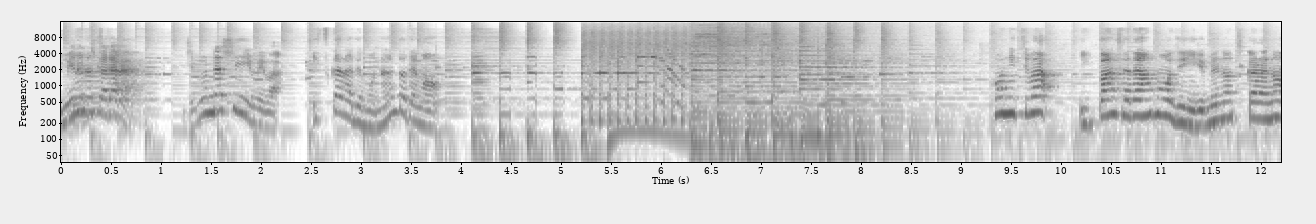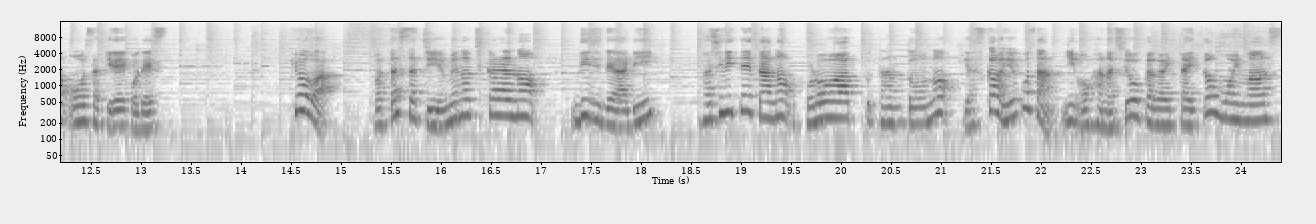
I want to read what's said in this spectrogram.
夢の力。自分らしい夢はいつからでも何度でも。こんにちは。一般社団法人夢の力の大崎玲子です。今日は私たち夢の力の理事でありファシリテーターのフォローアップ担当の安川優子さんにお話を伺いたいと思います。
